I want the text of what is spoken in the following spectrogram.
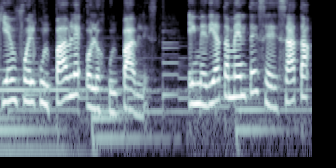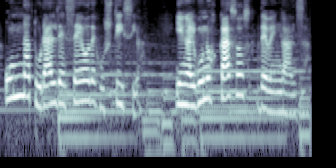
quién fue el culpable o los culpables, e inmediatamente se desata un natural deseo de justicia y en algunos casos de venganza.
